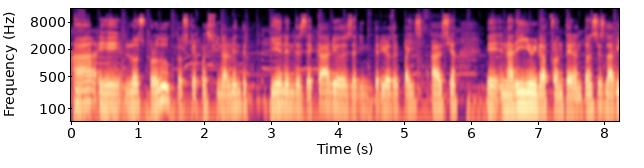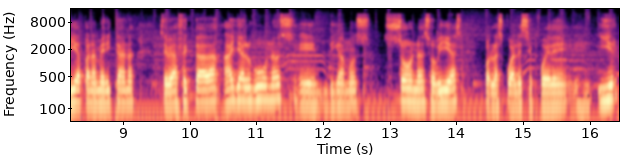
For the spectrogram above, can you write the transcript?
a eh, los productos que pues finalmente vienen desde Cali o desde el interior del país hacia eh, Nariño y la frontera. Entonces la vía panamericana se ve afectada. Hay algunas, eh, digamos, zonas o vías por las cuales se puede ir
